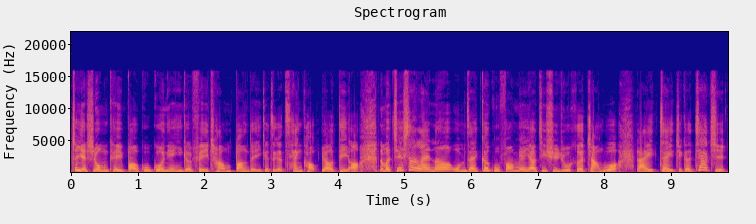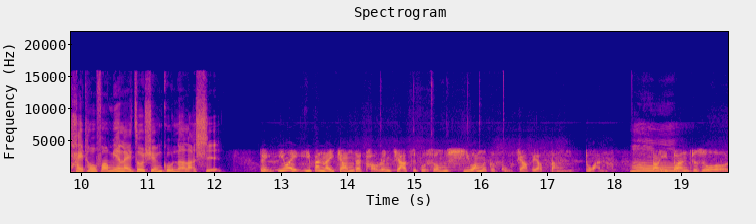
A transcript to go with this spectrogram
这也是我们可以报股过年一个非常棒的一个这个参考标的哦。那么接下来呢，我们在个股方面要继续如何掌握，来在这个价值抬头方面来做选股呢？老师。对，因为一般来讲，我们在讨论价值股的时候，我们希望那个股价不要涨一段啊。涨一段就是我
